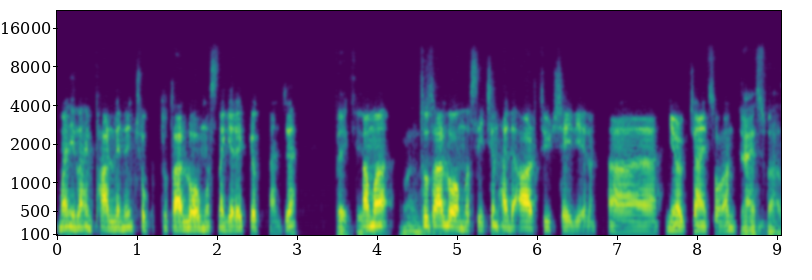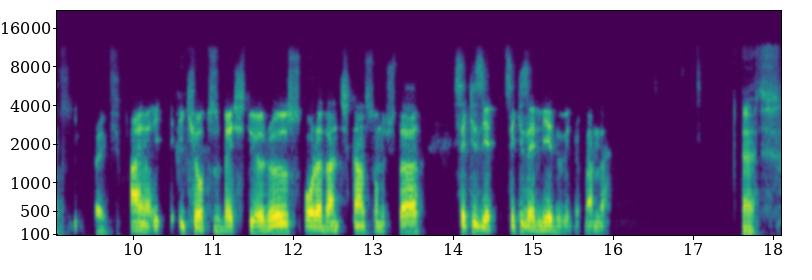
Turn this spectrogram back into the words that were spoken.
Moneyline Parlay'nin çok tutarlı olmasına gerek yok bence. Peki. Ama Maalesef. tutarlı olması için hadi artı 3 şey diyelim. Ee, New York Giants olan. Giants var. Peki. Aynen 2.35 diyoruz. Oradan çıkan sonuçta 8.57 veriyor bende. Evet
